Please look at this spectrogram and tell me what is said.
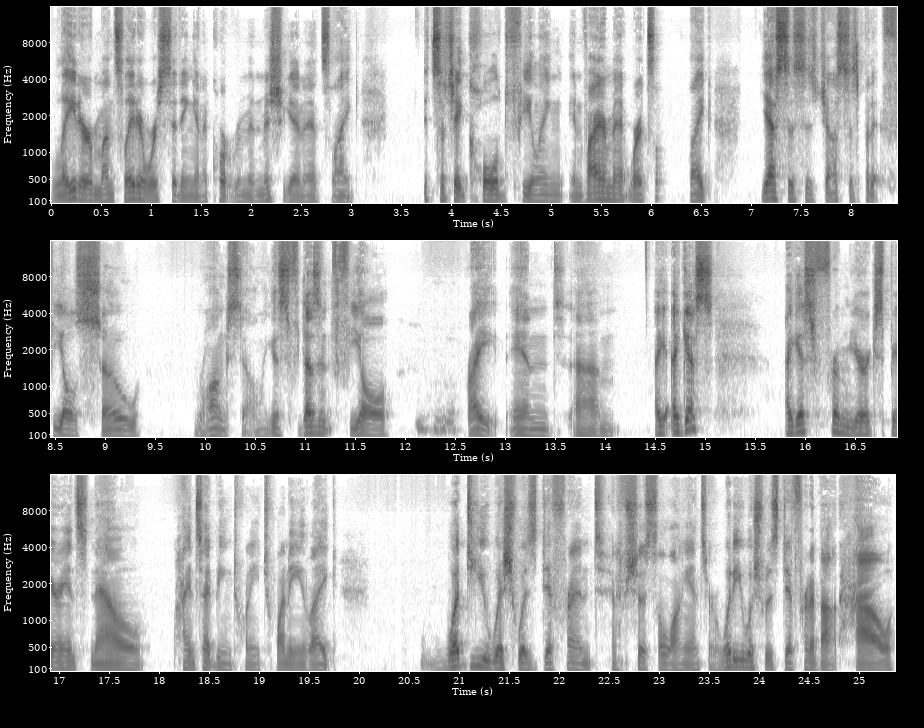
later months later we're sitting in a courtroom in michigan and it's like it's such a cold feeling environment where it's like yes this is justice but it feels so wrong still like this doesn't feel mm-hmm. right and um I, I guess i guess from your experience now hindsight being 2020 like what do you wish was different and i'm sure it's a long answer what do you wish was different about how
